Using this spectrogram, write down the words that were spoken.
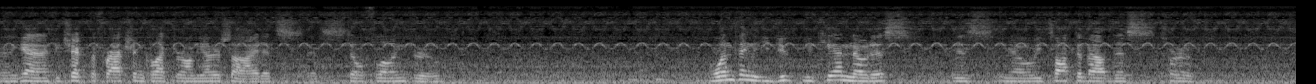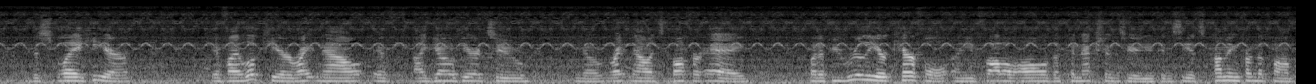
And again, if you check the fraction collector on the other side, it's it's still flowing through. One thing that you do you can notice is, you know, we talked about this sort of display here. If I look here right now, if I go here to, you know, right now it's buffer A, but if you really are careful and you follow all the connections here, you can see it's coming from the pump,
